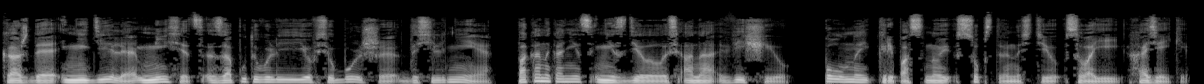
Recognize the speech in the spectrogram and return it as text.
каждая неделя, месяц запутывали ее все больше да сильнее, пока, наконец, не сделалась она вещью, полной крепостной собственностью своей хозяйки.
